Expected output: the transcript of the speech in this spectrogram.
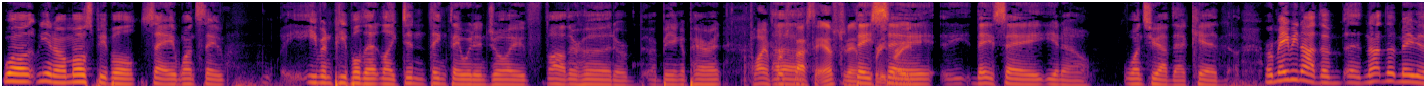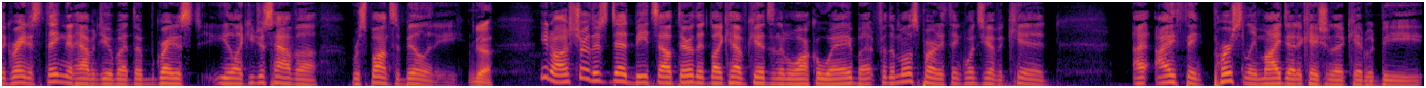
Well, you know, most people say once they, even people that like didn't think they would enjoy fatherhood or, or being a parent, Flying first Uh, class to Amsterdam. they pretty great. say they say you know once you have that kid, or maybe not the uh, not the maybe the greatest thing that happened to you, but the greatest you like you just have a responsibility. Yeah. You know, I'm sure there's deadbeats out there that like have kids and then walk away, but for the most part, I think once you have a kid, I I think personally my dedication to that kid would be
